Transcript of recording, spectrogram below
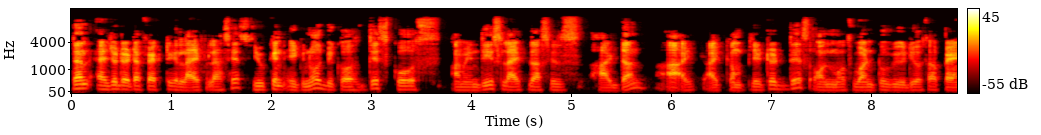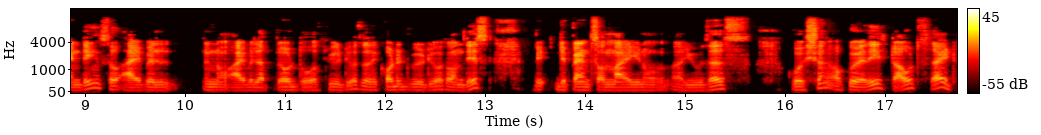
Then Azure Data Factory live classes you can ignore because this course, I mean these live classes are done. I, I completed this, almost one, two videos are pending. So I will, you know, I will upload those videos, the recorded videos on this. It depends on my, you know, uh, users question or queries, doubts, right?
